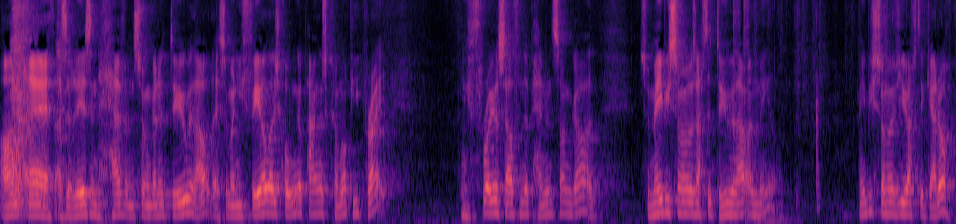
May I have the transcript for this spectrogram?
on earth as it is in heaven. So I'm going to do without this. And when you feel those hunger pangs come up, you pray. And you throw yourself in dependence on God. So maybe some of us have to do without a meal. Maybe some of you have to get up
